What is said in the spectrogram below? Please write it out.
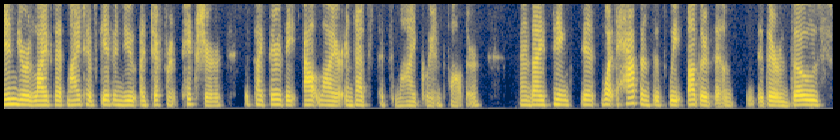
in your life that might have given you a different picture. It's like they're the outlier, and that's it's my grandfather. And I think it, what happens is we other them. They're those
